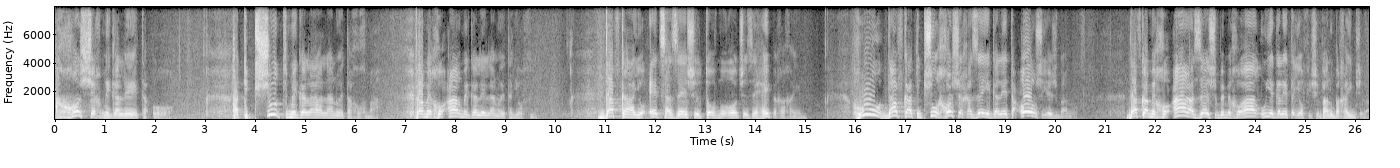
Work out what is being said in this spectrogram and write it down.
החושך מגלה את האור. הטיפשות מגלה לנו את החוכמה, והמכוער מגלה לנו את היופי. דווקא היועץ הזה של טוב מאוד, שזה היפך החיים, הוא דווקא הטיפשו החושך הזה יגלה את האור שיש בנו. דווקא המכוער הזה שבמכוער, הוא יגלה את היופי שבנו בחיים שלנו.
